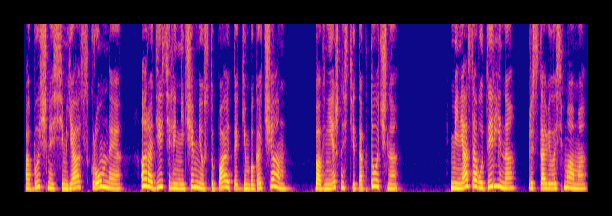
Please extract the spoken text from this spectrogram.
обычная семья, скромная, а родители ничем не уступают таким богачам. По внешности так точно. «Меня зовут Ирина», – представилась мама.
